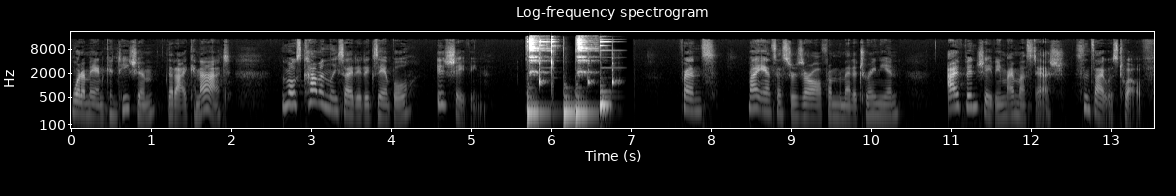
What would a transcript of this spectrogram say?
what a man can teach him that I cannot, the most commonly cited example is shaving. Friends, my ancestors are all from the Mediterranean. I've been shaving my mustache since I was 12.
